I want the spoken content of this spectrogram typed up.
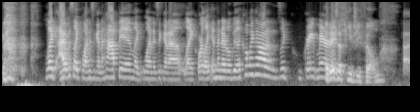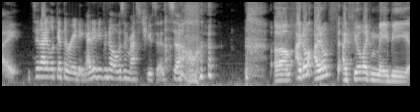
like I was like, when is it gonna happen? Like when is it gonna like or like and then it'll be like, oh my god, it's like great marriage. it is a PG film. I did I look at the rating? I didn't even know it was in Massachusetts. So Um, I don't. I don't. Th- I feel like maybe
